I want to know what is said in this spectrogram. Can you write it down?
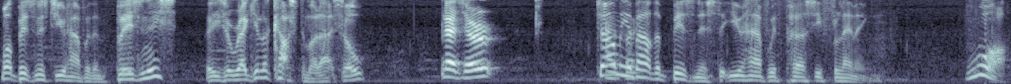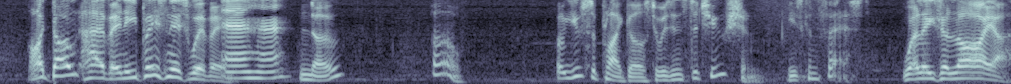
What business do you have with him? Business? He's a regular customer, that's all. That's all. Tell me about the business that you have with Percy Fleming. What? I don't have any business with him. Uh-huh. No? Oh. Oh, you supply girls to his institution. He's confessed. Well, he's a liar.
